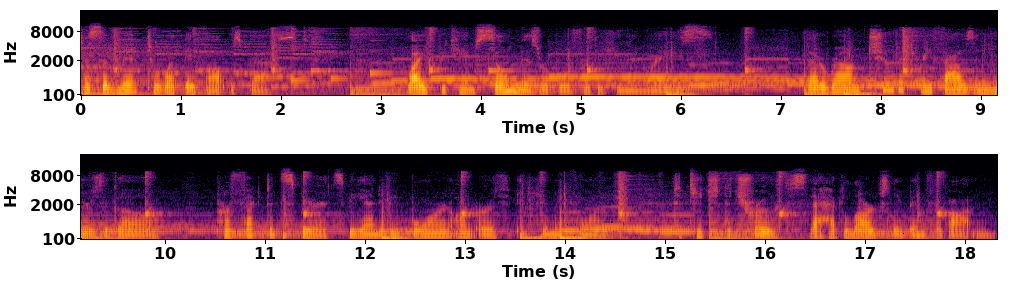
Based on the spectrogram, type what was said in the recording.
to submit to what they thought was best. Life became so miserable for the human race that around two to three thousand years ago, perfected spirits began to be born on earth in human form to teach the truths that had largely been forgotten.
